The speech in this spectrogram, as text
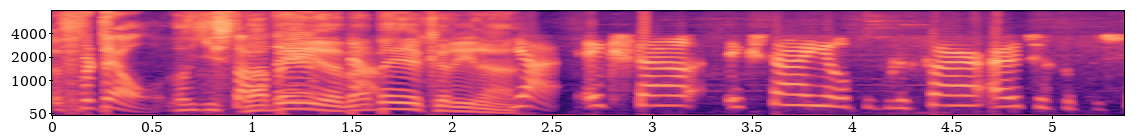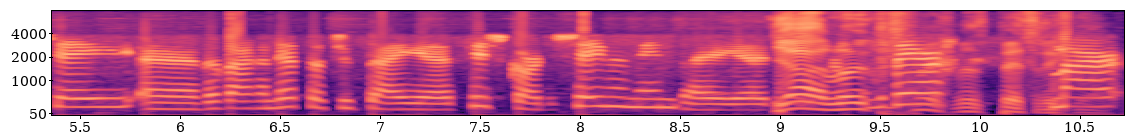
vertel, want je staat Waar ben je, waar Nou. ben je Carina? Ja, ik sta, ik sta hier op de boulevard, uitzicht op de zee. Eh, we waren net natuurlijk bij Viscar de Zeemermin, bij eh, de, Ja, leuk de berg. met Patrick. Maar,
